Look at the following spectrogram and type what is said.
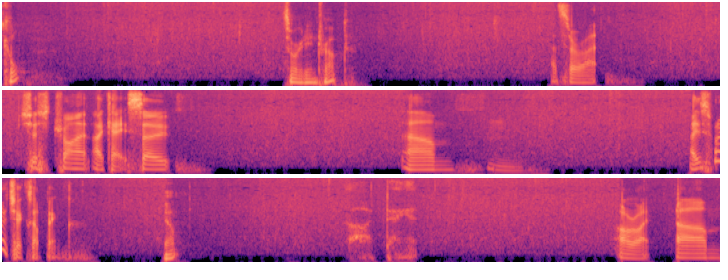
Cool. Sorry to interrupt. That's all right. Just try and okay. So, um, hmm. I just want to check something. Yep. Oh, dang it! All right. Um,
